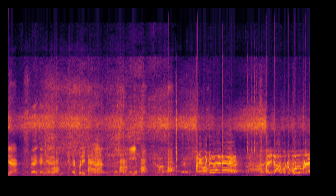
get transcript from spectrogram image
ஏன்? கட் பண்ணிட்டீங்க அண்ணே வண்டிக்காரனே மைக் ஆஃப் பண்ணு போதும்ண்ணே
